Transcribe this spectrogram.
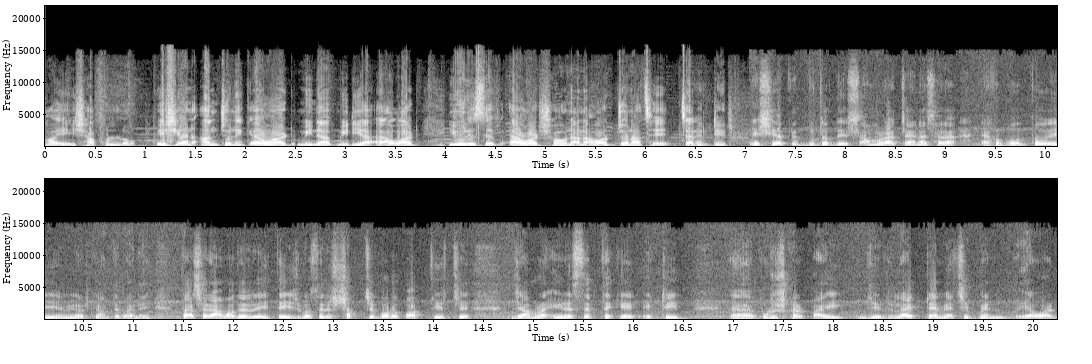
হয় এই সাফল্য। এশিয়ান আঞ্চলিক award, Meena media award, UNICEF award সহ নানা অর্জন আছে চ্যানেলটির। এশিয়াতে দুটো দেশ, আমরা চায়না ছাড়া এখন পর্যন্ত এই এমিওয়ার্ডকে আনতে পারিনি। তাছাড়া আমাদের এই তেইশ বছরের সবচেয়ে বড় প্রাপ্তি হচ্ছে যে আমরা ইউনিসেফ থেকে একটি পুরস্কার পাই, যে life time achievement award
